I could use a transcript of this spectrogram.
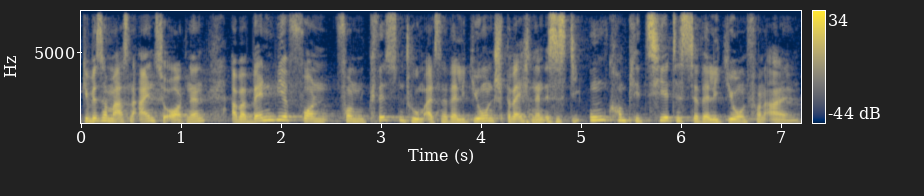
gewissermaßen einzuordnen. Aber wenn wir von, vom Christentum als eine Religion sprechen, dann ist es die unkomplizierteste Religion von allen.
